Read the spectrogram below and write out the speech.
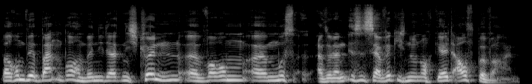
warum wir Banken brauchen. Wenn die das nicht können, äh, warum äh, muss, also dann ist es ja wirklich nur noch Geld aufbewahren.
